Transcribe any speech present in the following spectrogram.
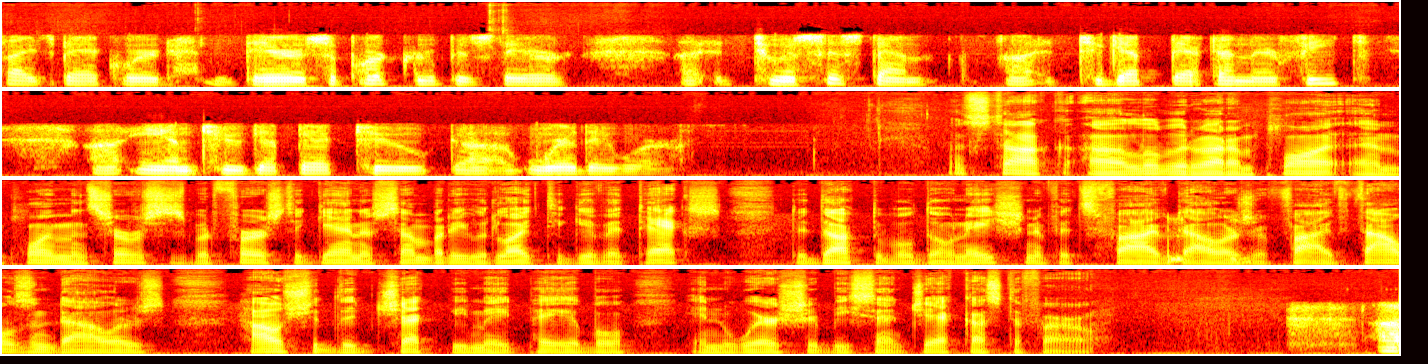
slides backward, their support group is there uh, to assist them uh, to get back on their feet uh, and to get back to uh, where they were. Let's talk a little bit about employ, employment services, but first, again, if somebody would like to give a tax deductible donation, if it's $5 or $5,000, how should the check be made payable and where should be sent? Jack Guastaferro. Uh,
